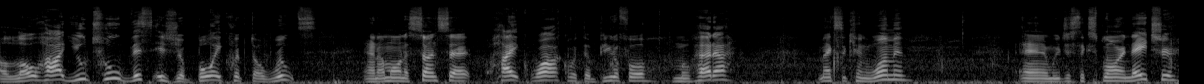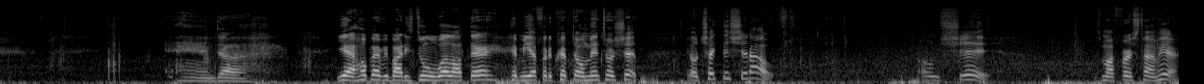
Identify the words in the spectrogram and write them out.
Aloha YouTube, this is your boy Crypto Rootz and I'm on a sunset hike walk with the beautiful Mujera, Mexican woman and we just exploring nature and uh, yeah, I hope everybody's doing well out there. Hit me up for the crypto mentorship. Yo, check this shit out. Oh shit. It's my first time here,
